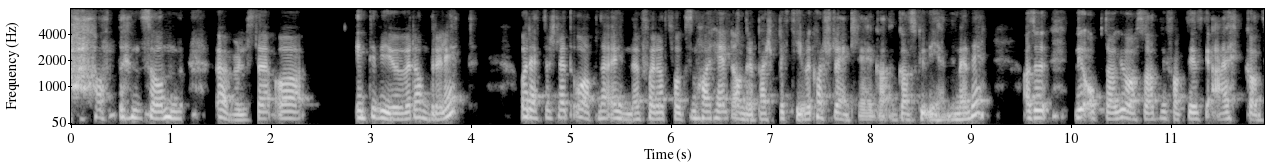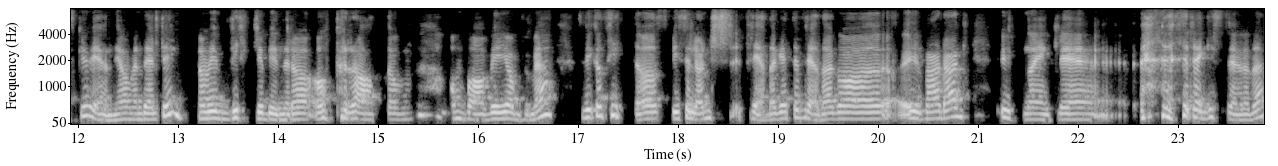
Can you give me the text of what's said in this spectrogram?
hatt en sånn øvelse og intervjue hverandre litt og rett og slett åpne øynene for at folk som har helt andre perspektiver, kanskje du egentlig er ganske uenig med dem. Altså, vi oppdager jo også at vi faktisk er ganske uenige om en del ting, når vi virkelig begynner å, å prate om, om, hva vi jobber med. Så Vi kan sitte og spise lunsj fredag etter fredag og hver dag uten å egentlig registrere det.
